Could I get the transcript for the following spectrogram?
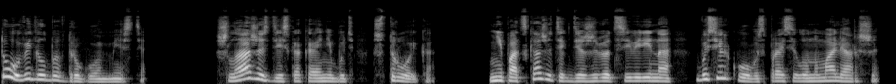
то увидел бы в другом месте. Шла же здесь какая-нибудь стройка. «Не подскажете, где живет Северина Василькова?» — спросил он у малярши.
